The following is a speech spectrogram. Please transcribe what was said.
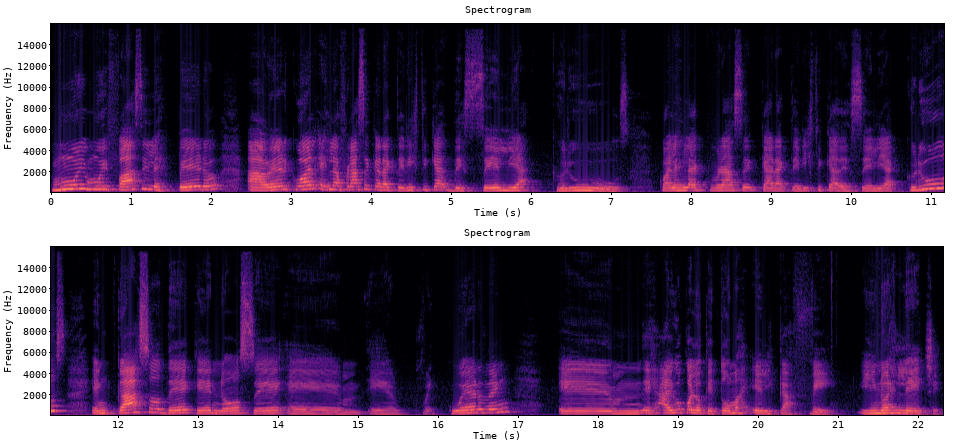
Muy, muy fácil, espero. A ver, ¿cuál es la frase característica de Celia Cruz? ¿Cuál es la frase característica de Celia Cruz en caso de que no se em, eh, recuerden? Em, es algo con lo que tomas el café y no es leche.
